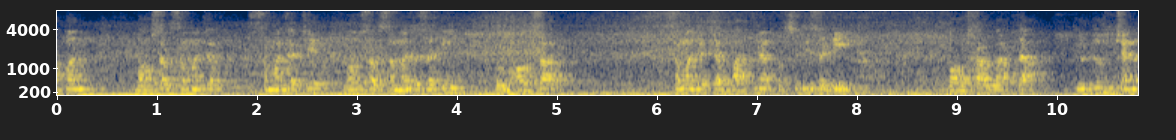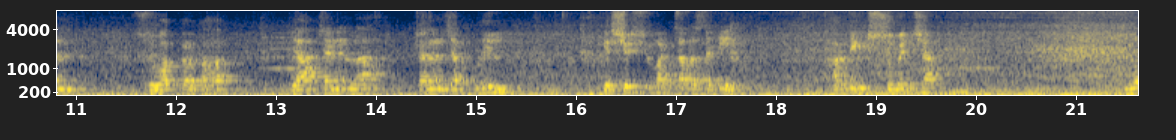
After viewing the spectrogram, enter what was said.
आपण भावसार समाजा समाजाचे भावसार समाजासाठी व भावसार समाजाच्या बातम्या प्रसिद्धीसाठी भावसार वार्ता यूट्यूब चॅनल सुरुवात करत आहात. या चॅनलला चॅनलच्या पुढील यशस्वी वाटचालासाठी हार्दिक शुभेच्छा व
